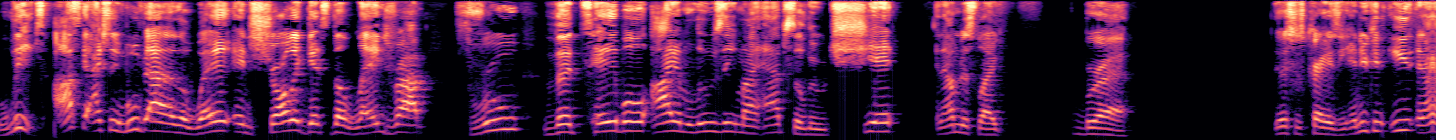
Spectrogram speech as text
leaps. Asuka actually moved out of the way, and Charlotte gets the leg drop through the table. I am losing my absolute shit. And I'm just like, bruh. This is crazy. And you can eat, and I,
